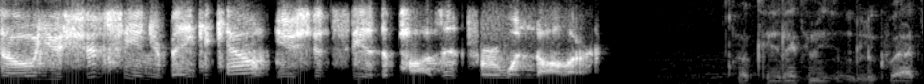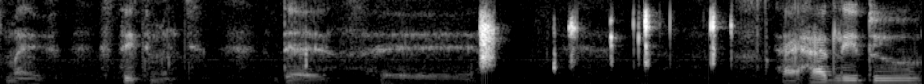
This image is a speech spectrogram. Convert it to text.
So you should see in your bank account, you should see a deposit for $1. Okay, let me look at my statement. The, uh, I hardly do.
